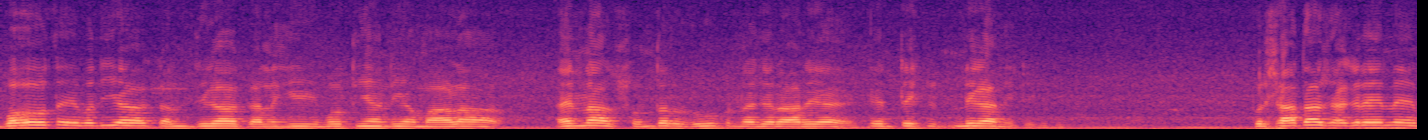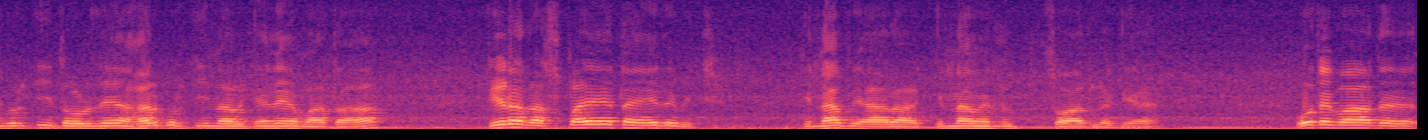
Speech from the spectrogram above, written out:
ਬਹੁਤ ਹੀ ਵਧੀਆ ਕਲਜੀਗਾ ਕਲਗੀ, ਮੋਤੀਆਂ ਦੀਆਂ ਮਾਲਾ, ਇੰਨਾ ਸੁੰਦਰ ਰੂਪ ਨਜ਼ਰ ਆ ਰਿਹਾ ਹੈ ਕਿ ਟਿਕ, ਨਿਗਾਹ ਨਹੀਂ ਟਿਕਦੀ। ਪ੍ਰਸ਼ਾਦਾ ਛਕ ਰਹੇ ਨੇ, ਬੁਰਕੀ ਤੋੜਦੇ ਆ, ਹਰ ਬੁਰਕੀ ਨਾਲ ਕਹਿੰਦੇ ਆ, ਮਾਤਾ, ਕਿਹੜਾ ਰਸ ਪਾਇਆ ਤਾਂ ਇਹਦੇ ਵਿੱਚ? ਕਿੰਨਾ ਪਿਆਰ ਆ, ਕਿੰਨਾ ਮੈਨੂੰ ਸਵਾਦ ਲੱਗਿਆ ਉਹਦੇ ਬਾਅਦ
